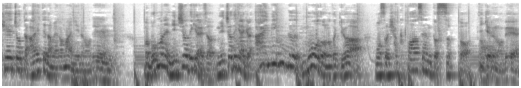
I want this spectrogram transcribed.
傾聴って相手が目の前にいるので、うんまあ、僕もね、日常できないですよ。日常できないけど、アイミングモードの時は、もうそれ100%スッといけるので、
